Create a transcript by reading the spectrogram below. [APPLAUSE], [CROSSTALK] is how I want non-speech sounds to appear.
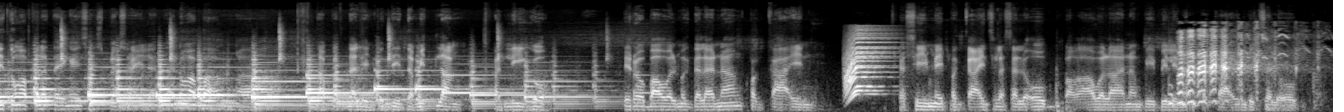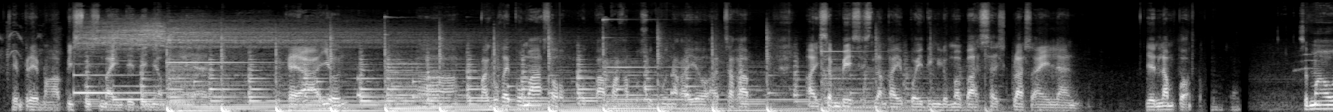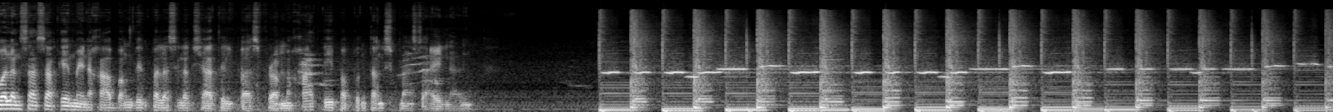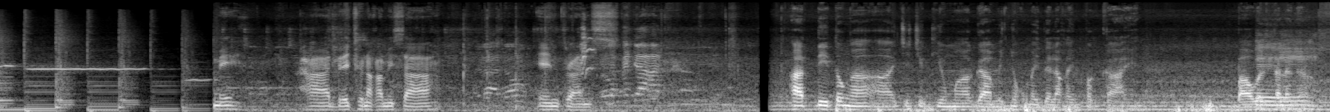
Dito nga pala tayo ngayon sa Splash Island. Ano nga ba ang ah, dapat dalhin kundi damit lang, panligo. Pero bawal magdala ng pagkain. Kasi may pagkain sila sa loob. Baka wala nang bibili ng pagkain dito sa loob. Siyempre mga business minded din yung mga yan. Kaya yun, ah, bago kayo pumasok, magpapakapusog muna kayo. At saka ah, isang beses lang kayo pwedeng lumabas sa Splash Island. Yan lang po. Sa mga walang sasakyan, may nakabang din pala silang shuttle bus from Makati papuntang Splash Island. Kami, ah, diretso na kami sa entrance. At dito nga, uh, check yung mga gamit nyo kung may dala kayong pagkain. Bawal talaga.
